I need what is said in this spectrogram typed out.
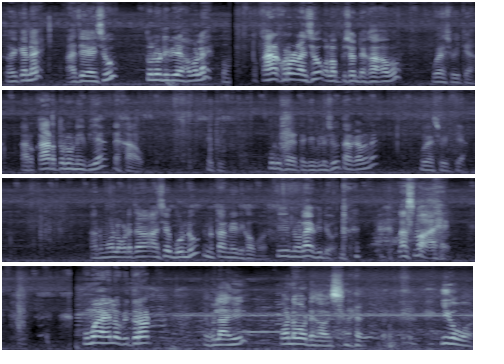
তো সেইকাৰণে আজি আহিছোঁ তুলনি বিয়া খাবলৈ। কাৰ ঘৰত আহিছোঁ অলপ পিছত দেখা হ'ব। গৈ আছোঁ এতিয়া। আৰু কাৰ তুলনি বিয়া দেখা হ'ব। এইটো। সৰু চাই এটা কি বুলিছোঁ তাৰ কাৰণে গৈ আছোঁ এতিয়া। আৰু মোৰ লগত আছে বন্ধু। তাক নেদেখাব। সি নোলায় ভিডিঅ'ত লাষ্ট আহে সোমাই আহিলোঁ ভিতৰত। এইফালে আহি পণ্ডৱক দেখা হৈছে। কি খবৰ?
